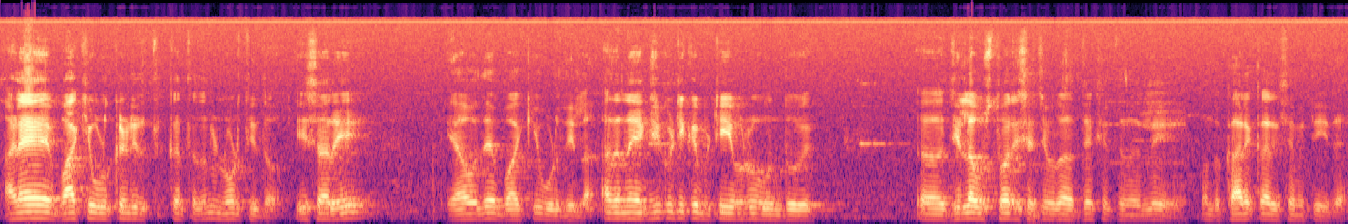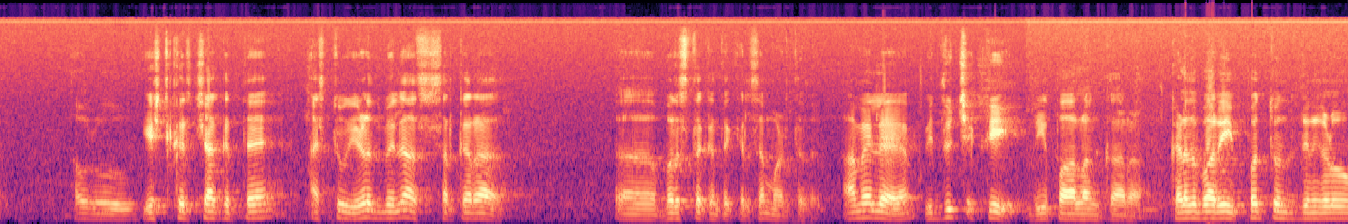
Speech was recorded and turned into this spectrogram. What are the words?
ಹಳೆ ಬಾಕಿ ಉಳ್ಕೊಂಡಿರ್ತಕ್ಕಂಥದ್ದನ್ನು ನೋಡ್ತಿದ್ದವು ಈ ಸಾರಿ ಯಾವುದೇ ಬಾಕಿ ಉಳಿದಿಲ್ಲ. ಅದನ್ನು ಎಕ್ಸಿಕ್ಯೂಟಿವ್ ಕಮಿಟಿಯವರು ಒಂದು ಜಿಲ್ಲಾ ಉಸ್ತುವಾರಿ ಸಚಿವರ ಅಧ್ಯಕ್ಷತೆಯಲ್ಲಿ ಒಂದು ಕಾರ್ಯಕಾರಿ ಸಮಿತಿ ಇದೆ. ಅವರು ಎಷ್ಟು ಖರ್ಚಾಗುತ್ತೆ ಅಷ್ಟು ಹೇಳಿದ ಮೇಲೆ ಸರ್ಕಾರ ಬರೆಸ್ತಕ್ಕಂಥ ಕೆಲಸ ಮಾಡ್ತದೆ. ಆಮೇಲೆ ವಿದ್ಯುತ್ ಶಕ್ತಿ, ದೀಪಾಲಂಕಾರ. ಕಳೆದ ಬಾರಿ ಇಪ್ಪತ್ತೊಂದು ದಿನಗಳು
